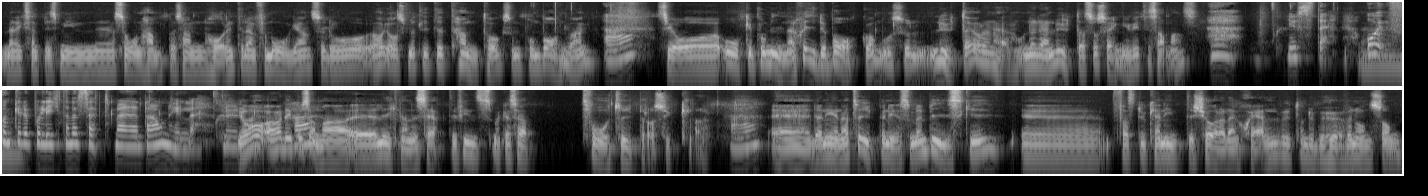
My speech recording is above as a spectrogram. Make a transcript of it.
Men exempelvis min eh, son Hampus han har inte den förmågan så då har jag som ett litet handtag som på en barnvagn. Ah. Så jag åker på mina skidor bakom och så lutar jag den här och när den lutar så svänger vi tillsammans. Just det. Och funkar det på liknande sätt med downhill? ja, ja, det är på ah. samma eh, liknande sätt. Det finns man kan säga två typer av cyklar. Eh, den ena typen är som en biski eh, fast du kan inte köra den själv utan du behöver någon som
